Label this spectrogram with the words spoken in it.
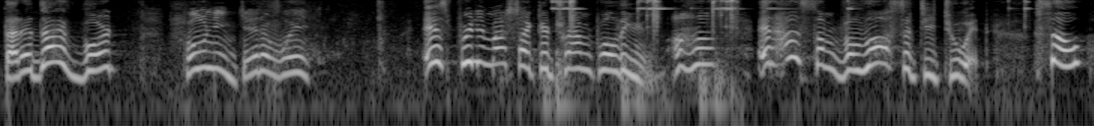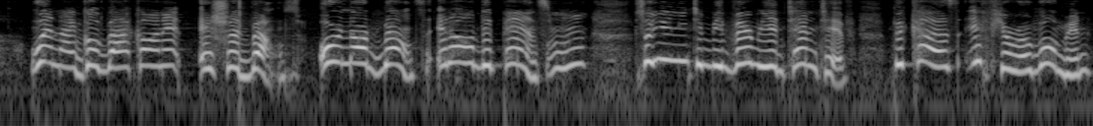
that a dive board, phony getaway, is pretty much like a trampoline. Uh-huh. It has some velocity to it. So when I go back on it, it should bounce or not bounce. It all depends. Mhm. So you need to be very attentive because if you're a woman,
